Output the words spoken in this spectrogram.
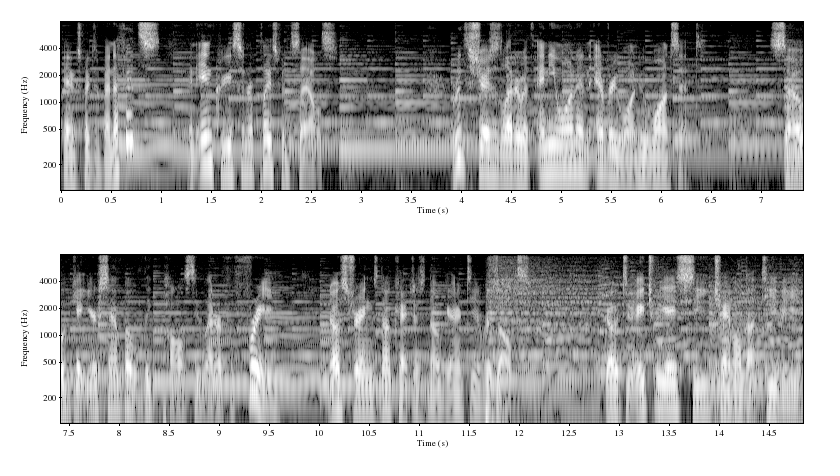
The unexpected benefits? An increase in replacement sales. Ruth shares the letter with anyone and everyone who wants it. So get your sample leak policy letter for free. No strings, no catches, no guaranteed results. Go to hvacchannel.tv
